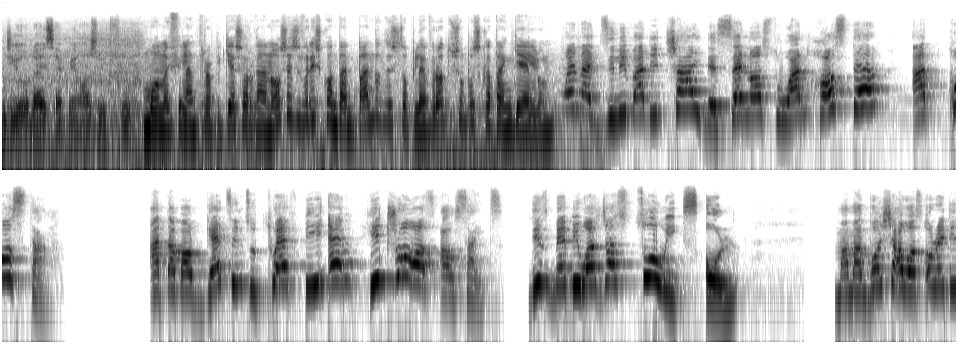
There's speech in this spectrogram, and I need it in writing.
NGO that is helping us with food. Μόνο οι φιλανθρωπικές οργανώσεις βρίσκονταν πάντοτε στο πλευρό τους όπως καταγγέλουν. When I delivered the child, they sent us to one hostel at Costa. At about getting to 12 p.m., he threw us outside. This baby was just two weeks old. Mama Gosha was already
